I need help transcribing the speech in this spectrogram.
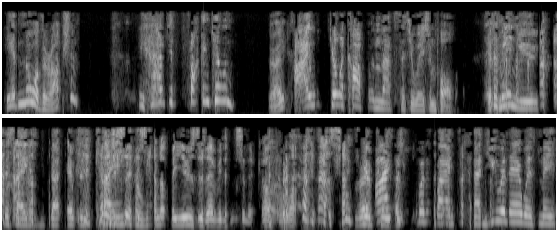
He had no other option. He had to fucking kill him. right? I would kill a cop in that situation, Paul. If me and you decided that it was Can I just say to this cannot be used as evidence in a court of law? that sounds very if I was with a bank and you were there with me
